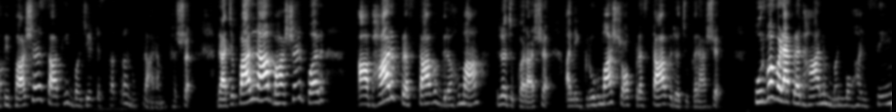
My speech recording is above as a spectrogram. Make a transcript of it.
અભિભાષણ સાથે બજેટ સત્રનો પ્રારંભ થશે. રાજ્યપાલના ભાષણ પર આભાર પ્રસ્તાવ ગૃહમાં રજૂ કરાશે અને ગૃહમાં શોક પ્રસ્તાવ રજૂ કરાશે. પૂર્વ વડાપ્રધાન મનમોહન સિંહ,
